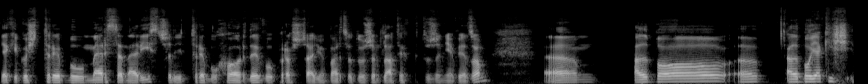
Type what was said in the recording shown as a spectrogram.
jakiegoś trybu Mercenaries, czyli trybu hordy w uproszczeniu bardzo dużym dla tych, którzy nie wiedzą. Albo, e, albo jakiejś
